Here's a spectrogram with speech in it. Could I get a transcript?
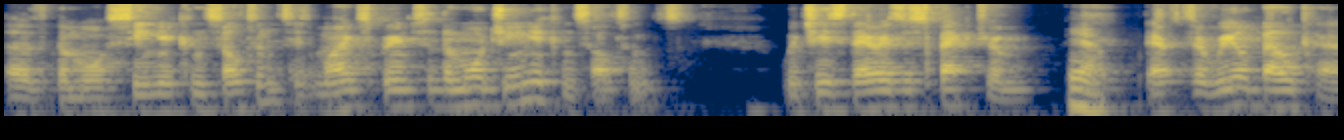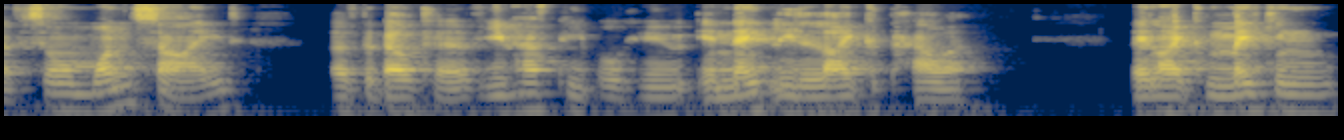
of the more senior consultants is my experience of the more junior consultants, which is there is a spectrum. Yeah. There's a real bell curve. So on one side of the bell curve, you have people who innately like power. They like making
